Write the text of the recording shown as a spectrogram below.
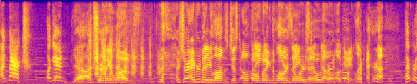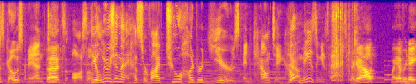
And back! Again! Yeah, I'm sure they love. I'm sure everybody loves just opening, Opening and the barn closing doors the- over no, and okay, look. Pepper's Ghost, man. Dude, That's awesome. The illusion that has survived 200 years and counting. How Yeah. amazing is that? Check it out. My everyday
